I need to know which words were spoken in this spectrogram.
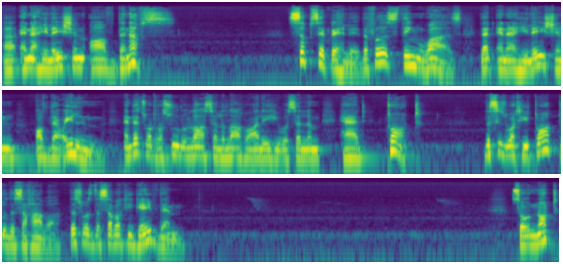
uh, annihilation of the nafs. Sabse pehle, the first thing was that annihilation of the ilm. And that's what Rasulullah sallallahu had taught this is what he taught to the Sahaba. This was the sabak he gave them. So not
